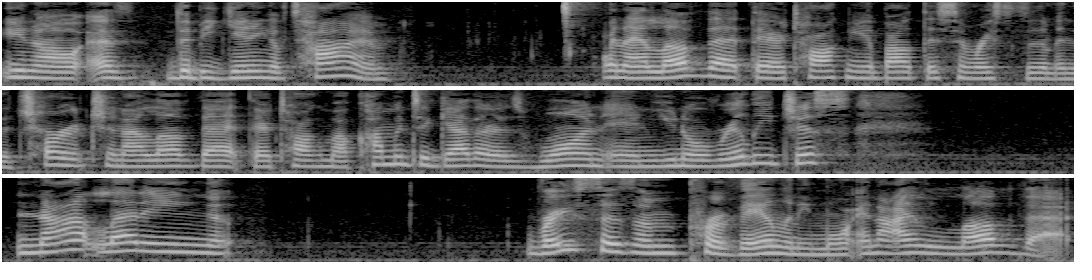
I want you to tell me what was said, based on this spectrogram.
you know, as the beginning of time. And I love that they're talking about this and racism in the church. And I love that they're talking about coming together as one and, you know, really just not letting racism prevail anymore. And I love that.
